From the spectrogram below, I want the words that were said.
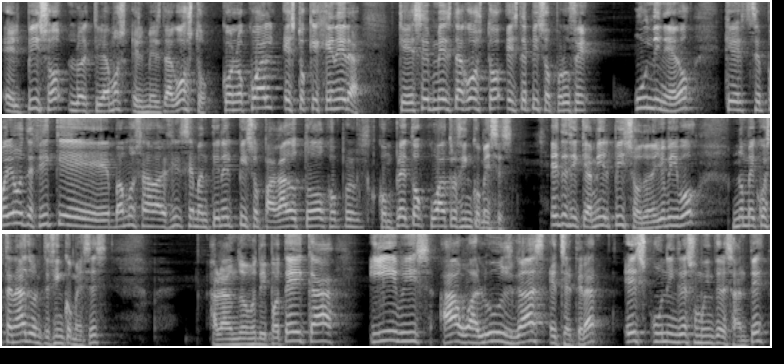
el piso lo alquilamos el mes de agosto. Con lo cual, ¿esto que genera? Que ese mes de agosto este piso produce un dinero que se podríamos decir que, vamos a decir, se mantiene el piso pagado todo completo 4 o 5 meses. Es decir, que a mí el piso donde yo vivo no me cuesta nada durante 5 meses hablando de hipoteca, IBIS, agua, luz, gas, etc. Es un ingreso muy interesante.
